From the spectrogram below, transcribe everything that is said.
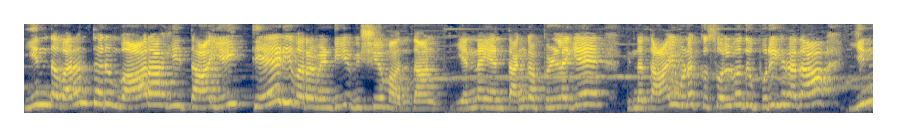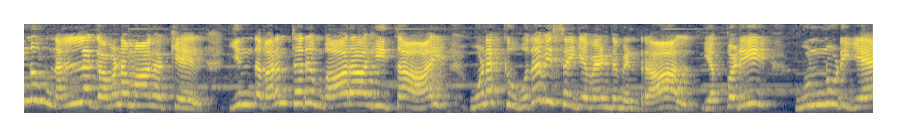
இந்த வரம் தரும் வாராகி தாயை தேடி வர வேண்டிய விஷயம் அதுதான். என்ன என் தங்க பிள்ளையே இந்த தாய் உனக்கு சொல்வது புரிகிறதா? இன்னும் நல்ல கவனமாக கேள். இந்த வரம் தரும் வாராகி தாய் உனக்கு உதவி செய்ய வேண்டும் என்றால் எப்படி? உன்னுடைய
